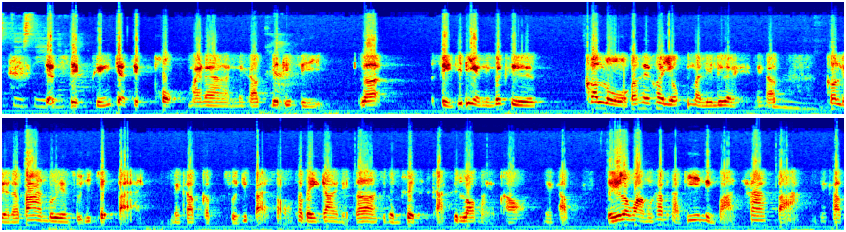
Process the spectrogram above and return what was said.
STC นะคะ70ถึง76 มานานนะครับ ค่ะ PSTC และสิ่งที่ดีอย่างหนึ่งก็คือ ก็โลก็ค่อยๆยกขึ้นมาเรื่อยๆนะครับ อืมก็เหลือแนวต้านบริเวณ 0.78 นะครับ กับ 0.82 ถ้าเบรกได้เนี่ยก็จะเป็นเทรนด์การขึ้นรอบใหม่ของเขานะครับตอนนี้ระวังมูลค่าพื้นฐานที่ 1 บาท 5 สตางค์นะครับ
